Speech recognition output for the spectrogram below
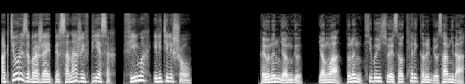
Актер изображает персонажей в пьесах, фильмах или телешоу. 배우는 연극, 영화 또는 TV쇼에서 캐릭터를 묘사합니다.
